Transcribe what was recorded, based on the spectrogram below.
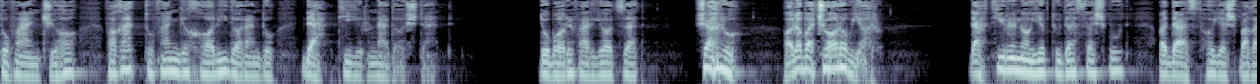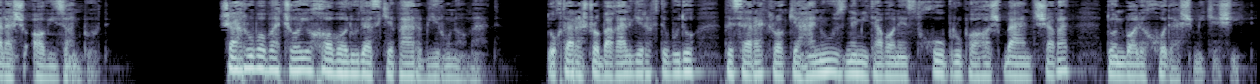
تفنگچی ها فقط تفنگ خالی دارند و ده تیر نداشتند. دوباره فریاد زد شهرو حالا بچه ها را بیار. ده تیر نایب تو دستش بود و دستهایش بغلش آویزان بود. شهرو با بچه های خوابالود از کپر بیرون آمد. دخترش را بغل گرفته بود و پسرک را که هنوز نمی‌توانست خوب رو پاهاش بند شود دنبال خودش می‌کشید.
